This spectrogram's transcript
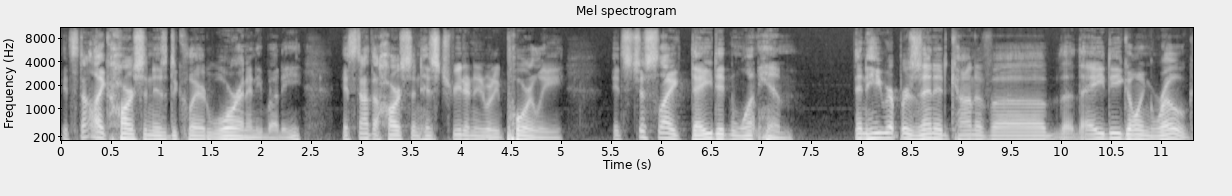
It's not like Harsin has declared war on anybody. It's not that Harsin has treated anybody poorly. It's just like they didn't want him, and he represented kind of uh, the, the AD going rogue,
